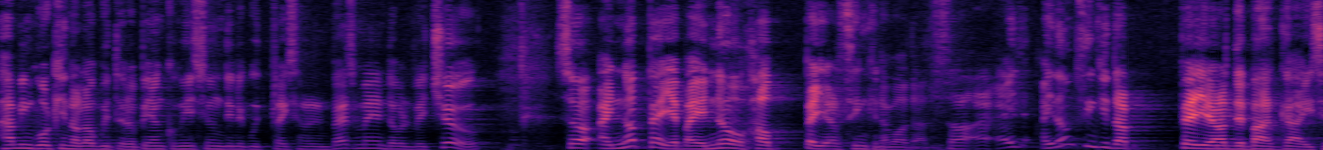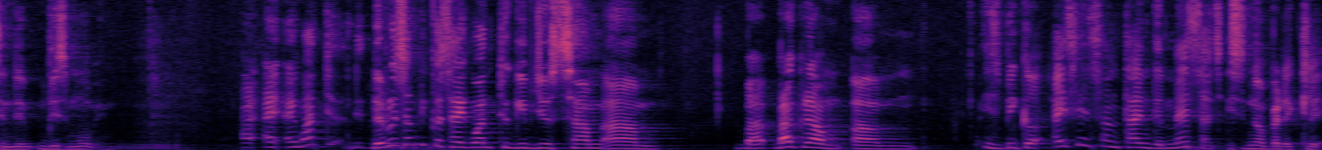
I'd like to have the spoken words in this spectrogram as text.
I have been working a lot with the European Commission dealing with price and reimbursement, WHO. So I'm not payer, but I know how payer are thinking about that. So I, I, I don't think that payer are the bad guys in the, this movie. I, I, want to, the reason because I want to give you some um, background um, is because I think sometimes the message is not very clear.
